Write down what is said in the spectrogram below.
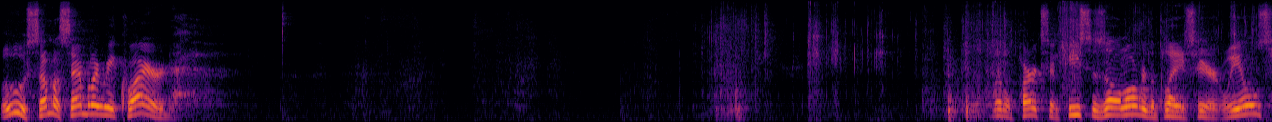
Ooh, some assembly required. Little parts and pieces all over the place here. Wheels.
